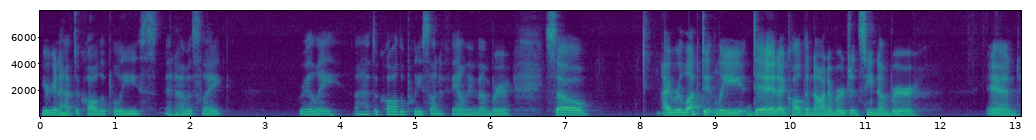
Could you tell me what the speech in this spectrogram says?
You're going to have to call the police. And I was like, Really? I have to call the police on a family member. So I reluctantly did. I called the non emergency number and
